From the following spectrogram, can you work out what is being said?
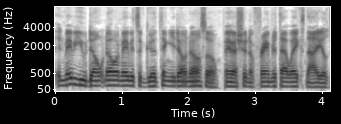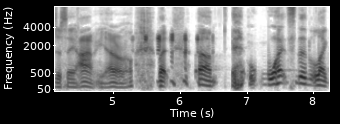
and maybe you don't know, and maybe it's a good thing you don't know. So maybe I shouldn't have framed it that way because now you'll just say, I, yeah, I don't know. But um, what's the like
